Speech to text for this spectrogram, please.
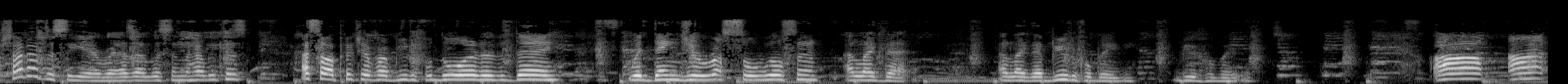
shout out to Ciara as I listened to her because I saw a picture of her beautiful daughter today with Danger Russell Wilson. I like that. I like that beautiful baby, beautiful baby. Um, I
